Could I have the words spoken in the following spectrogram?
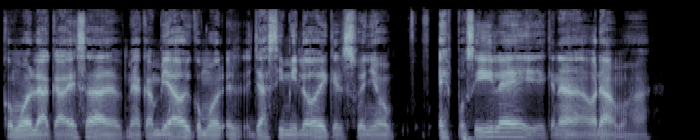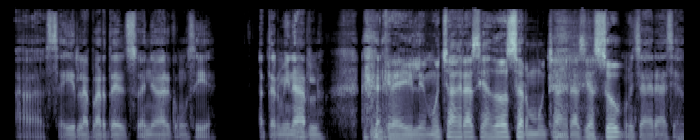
cómo la cabeza me ha cambiado y cómo ya asimiló de que el sueño es posible y de que nada, ahora vamos a, a seguir la parte del sueño a ver cómo sigue a terminarlo. Increíble. Muchas gracias, Doser. Muchas gracias, Sub. Muchas gracias.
